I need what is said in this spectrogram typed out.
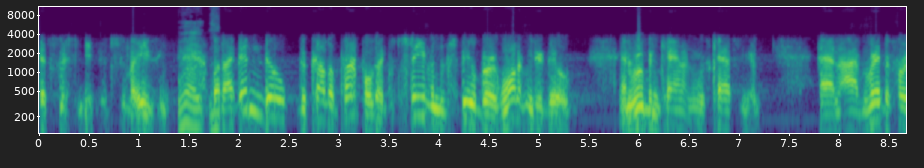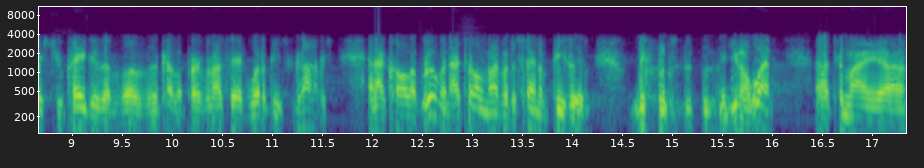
it's it's, it's amazing. Well- but I didn't do the color purple that Steven Spielberg wanted me to do, and Reuben Cannon was casting it. And I read the first two pages of, of the color purple, and I said, "What a piece of garbage!" And I called up Reuben. I told him I would send a piece of, you know what, uh, to my uh,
